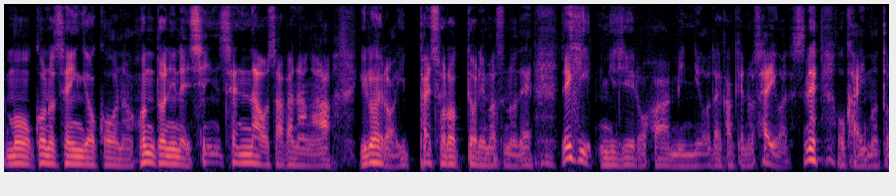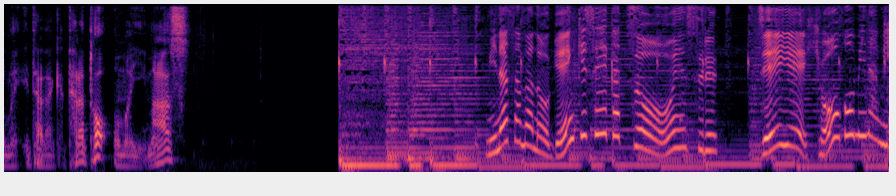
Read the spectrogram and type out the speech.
もうこの鮮魚コーナー本当にね新鮮なお魚がいろいろいっぱい揃っておりますのでぜひ虹色ファーミンにお出かけの際はですねお買い求めいただけたらと思います。皆様の元気生活を応援する JA 兵庫南。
